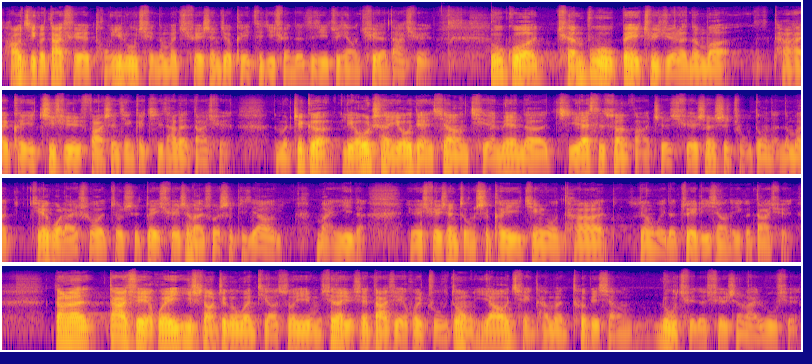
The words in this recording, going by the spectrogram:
好几个大学同意录取，那么学生就可以自己选择自己最想去的大学。如果全部被拒绝了，那么他还可以继续发申请给其他的大学。那么这个流程有点像前面的 GS 算法，这学生是主动的。那么结果来说，就是对学生来说是比较满意的，因为学生总是可以进入他认为的最理想的一个大学。当然，大学也会意识到这个问题啊，所以我们现在有些大学也会主动邀请他们特别想录取的学生来入学。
